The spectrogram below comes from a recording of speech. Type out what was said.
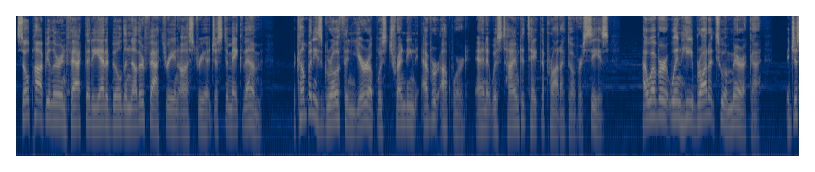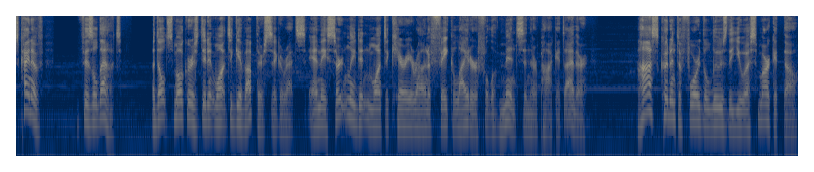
So popular, in fact, that he had to build another factory in Austria just to make them. The company's growth in Europe was trending ever upward, and it was time to take the product overseas. However, when he brought it to America, it just kind of fizzled out. Adult smokers didn't want to give up their cigarettes, and they certainly didn't want to carry around a fake lighter full of mints in their pocket either. Haas couldn't afford to lose the US market, though,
